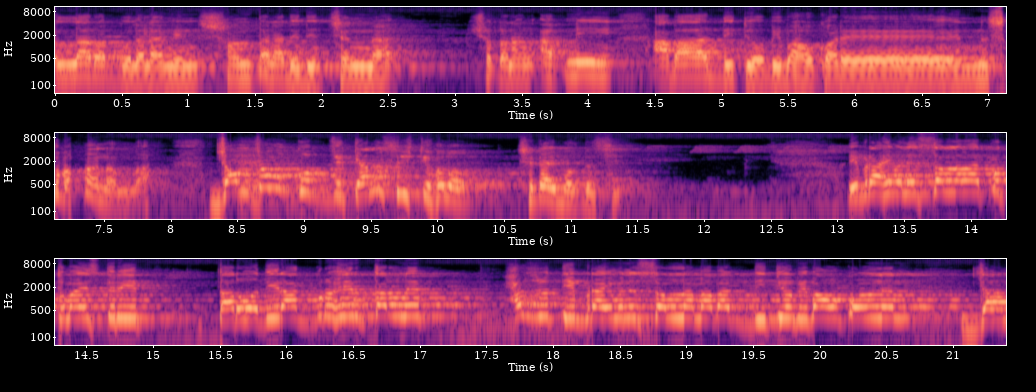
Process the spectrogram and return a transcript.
আল্লাহ রব্বুল আলমিন সন্তানাদি দিচ্ছেন না। সুতরাং আপনি আবার দ্বিতীয় বিবাহ করেন। সুবাহান আল্লাহ জমজম কূপ যে কেন সৃষ্টি হলো, সেটাই বলতেছি। ইব্রাহিম আলী ইসাল্লামের প্রথমা স্ত্রী, তার অধীর আগ্রহের কারণে হজরত ইব্রাহিম আলী সাল্লাম আবার দ্বিতীয় বিবাহ করলেন, যার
